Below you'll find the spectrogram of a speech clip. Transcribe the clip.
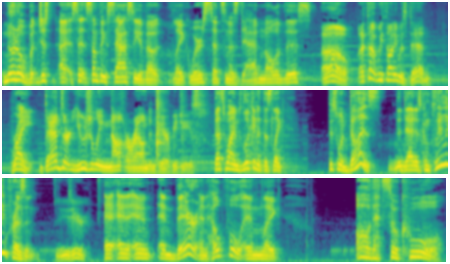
No, no, but just uh, said something sassy about like where's Setsuna's dad and all of this. Oh, I thought we thought he was dead. Right. Dads are usually not around in JRPGs. That's why I'm looking at this like this one does. The dad is completely present He's here. and and and, and there and helpful and like oh, that's so cool.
